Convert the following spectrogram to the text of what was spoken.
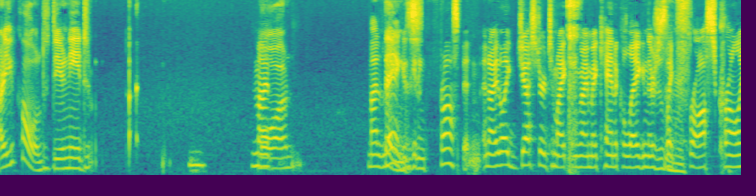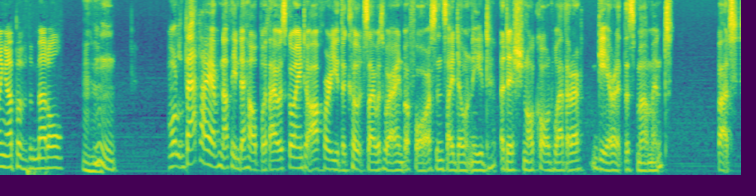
are you cold? Do you need My more? My leg is getting frostbitten, and I like gesture to my my mechanical leg, and there's just like Mhm. frost crawling up of the metal. Mhm. Hmm. Well, that I have nothing to help with. I was going to offer you the coats I was wearing before, since I don't need additional cold weather gear at this moment. But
